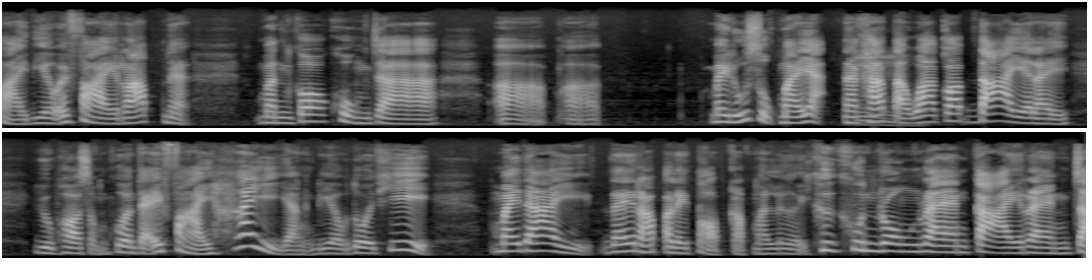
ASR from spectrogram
ฝ่ายเดียวไอ้ฝ่ายรับเนี่ยมันก็คงจะเอ่อเอ่อไม่รู้สุขไหมอะนะคะอืมแต่ว่าก็ได้อะไรอยู่พอสมควรแต่ไอ้ฝ่ายให้อย่างเดียวโดยที่ไม่ได้ได้รับอะไรตอบกลับมาเลย คือคุณลงแรงกายแรงใจ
